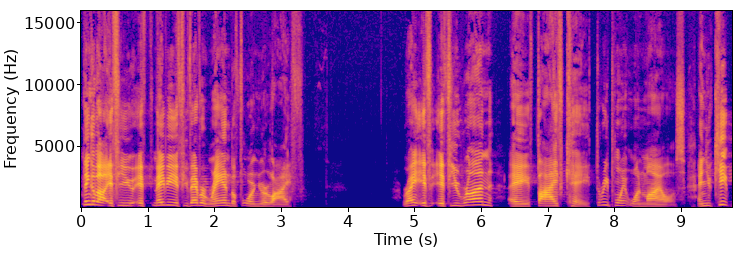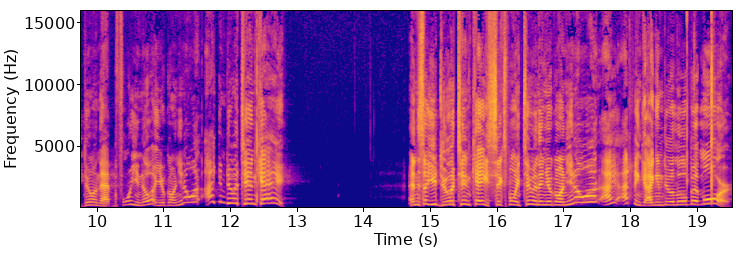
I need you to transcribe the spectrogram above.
Think about if you, if maybe if you've ever ran before in your life, right? If, if you run a 5K, 3.1 miles, and you keep doing that, before you know it, you're going, you know what? I can do a 10K. And so you do a 10K, 6.2, and then you're going, you know what? I, I think I can do a little bit more.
